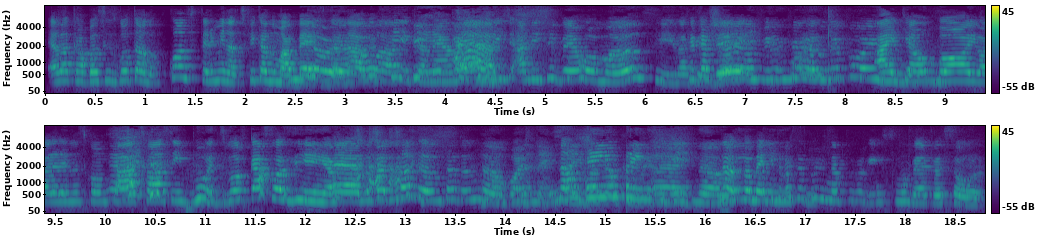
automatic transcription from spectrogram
ela acaba se esgotando. Quando tu termina, tu fica numa bad Então, eu ia danada, falar, fica, né? Aí a gente, a gente vê romance na Fica TV chorando e fica depois. chorando depois. Aí que é um boy, olha ali nos contatos, fala assim, putz, vou ficar sozinha. É, não vai tá dando, tá dando não. Não pode nem Não tem um o príncipe. Não. Não, também que tu vai ser apaixonado por alguém se tu não vê a pessoa.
